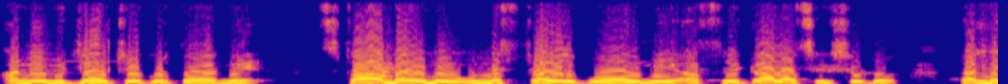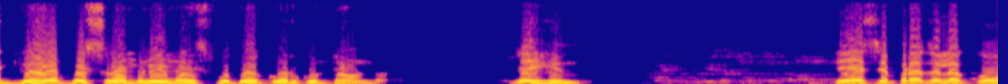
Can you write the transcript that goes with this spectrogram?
అన్ని విజయాలు చేకూరుతారని స్టార్ నైన్ ఉన్నత స్థాయికి పోవాలని ఆ శ్రీకాళ శిష్యుడు తల్లి జ్ఞానప్రశ్రమని మనస్ఫూర్తిగా కోరుకుంటా ఉండ జై హింద్. దేశ ప్రజలకు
